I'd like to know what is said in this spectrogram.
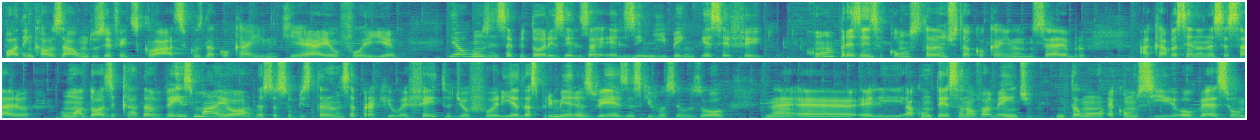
podem causar um dos efeitos clássicos da cocaína, que é a euforia, e alguns receptores eles, eles inibem esse efeito. Com a presença constante da cocaína no cérebro, acaba sendo necessário uma dose cada vez maior dessa substância para que o efeito de euforia das primeiras vezes que você usou, né, é, ele aconteça novamente. Então é como se houvesse um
